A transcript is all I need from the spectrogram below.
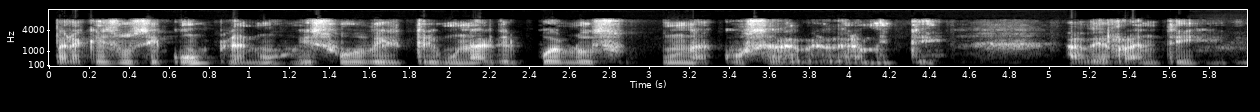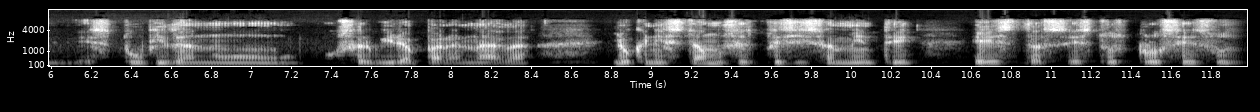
para que eso se cumpla, ¿no? Eso del Tribunal del Pueblo es una cosa verdaderamente aberrante, estúpida, no, servirá para nada. Lo que necesitamos es precisamente estas, estos procesos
